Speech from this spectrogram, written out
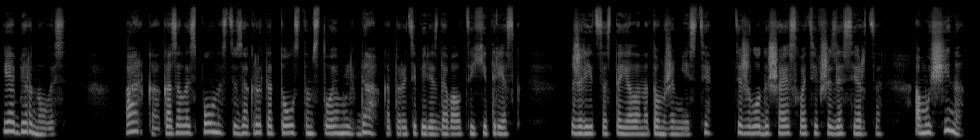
и обернулась. Арка оказалась полностью закрыта толстым слоем льда, который теперь издавал тихий треск. Жрица стояла на том же месте, тяжело дыша и схватившись за сердце, а мужчина,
